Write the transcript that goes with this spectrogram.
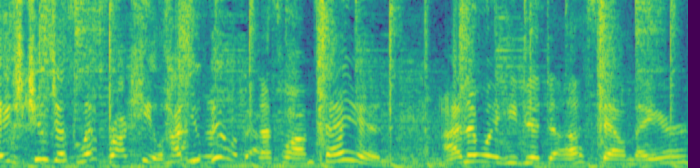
HQ just left Rock Hill. How do you feel about that? That's it? what I'm saying. I know what he did to us down there,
